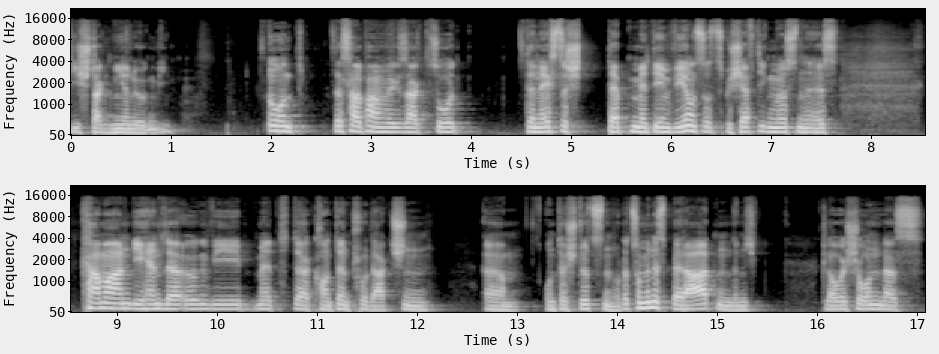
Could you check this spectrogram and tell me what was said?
die stagnieren irgendwie. Und deshalb haben wir gesagt, so der nächste Step, mit dem wir uns jetzt beschäftigen müssen, ist, kann man die Händler irgendwie mit der Content Production ähm, unterstützen oder zumindest beraten. Denn ich glaube schon, dass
